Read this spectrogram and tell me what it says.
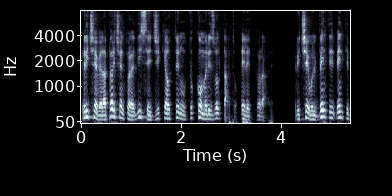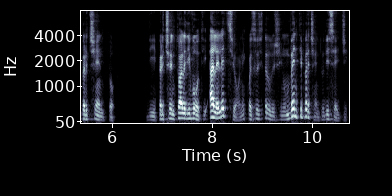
riceve la percentuale di seggi che ha ottenuto come risultato elettorale. Ricevo il 20%, 20% di percentuale di voti alle elezioni, questo si traduce in un 20% di seggi.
